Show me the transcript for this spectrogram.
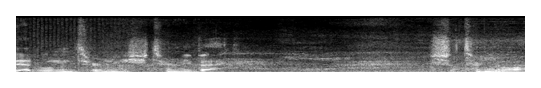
dead woman turned me, she turned me back. She'll turn you all.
